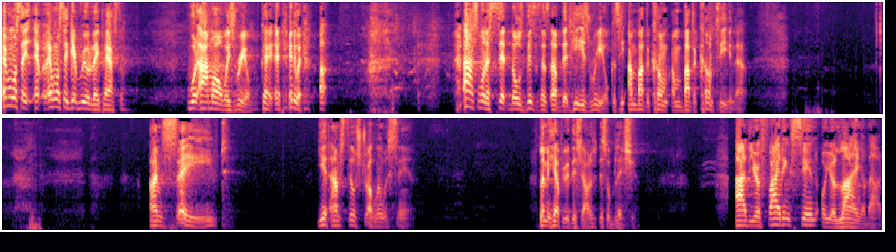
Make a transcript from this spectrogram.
Everyone say. Everyone say. Get real today, Pastor. Well, I'm always real. Okay. Anyway, uh, I just want to set those visitors up that he is real because I'm about to come. I'm about to come to you now. I'm saved, yet I'm still struggling with sin. Let me help you with this, y'all. This will bless you. Either you're fighting sin or you're lying about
